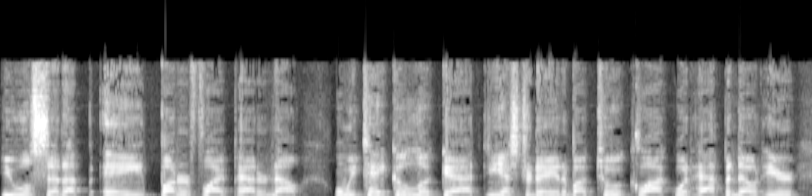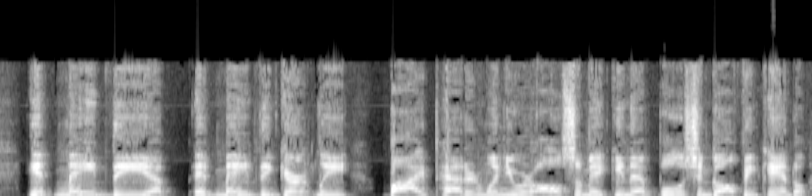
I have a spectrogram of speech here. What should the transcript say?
You will set up a butterfly pattern. Now, when we take a look at yesterday at about 2 o'clock, what happened out here, it made the, uh, it made the Gartley buy pattern when you were also making that bullish engulfing candle.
